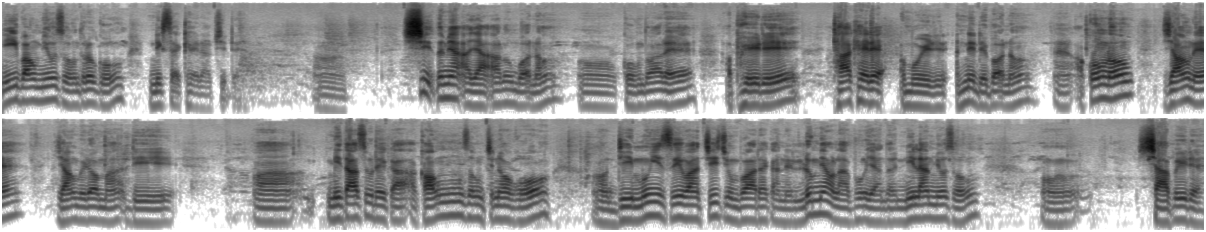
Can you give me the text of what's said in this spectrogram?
နှီးပေါင်းမျိုးစုံသူတို့ကိုနှိပ်စက်ခဲ့တာဖြစ်တယ်အာရှိသမျှအရာအားလုံးပေါ့နော်ဟောကုံသွားတယ်အဖေတွေထားခဲ့တဲ့အမွေတွေအနှစ်တွေပေါ့နော်အဲအကုန်လုံးရောင်းတယ်ရောင်းပြီးတော့မှဒီအာ မိသားစုတွေကအကောင်းဆုံးကျွန်တော်ကိုဟောဒီမူကြီးစေဝါကြီးကျုံပွားတဲ့ကနေလွတ်မြောက်လာဖို့ရတဲ့နီလာမျိုးစုံဟိုရှာပေးတယ်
